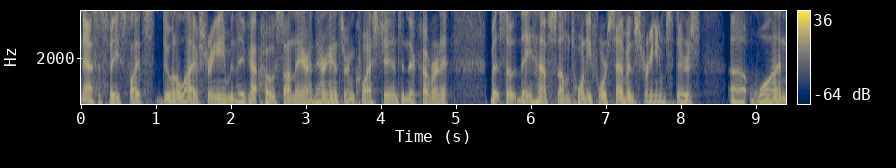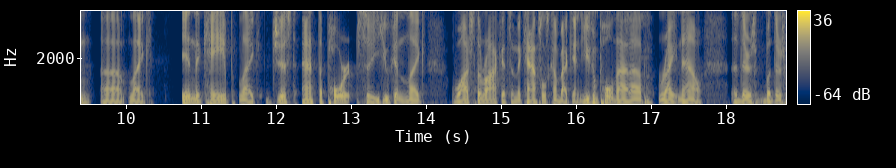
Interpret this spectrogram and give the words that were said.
Nasa space flights doing a live stream and they've got hosts on there and they're answering questions and they're covering it. But so they have some 24 7 streams. There's uh one uh, like in the cape like just at the port so you can like watch the rockets and the capsules come back in. You can pull that up right now. There's but there's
